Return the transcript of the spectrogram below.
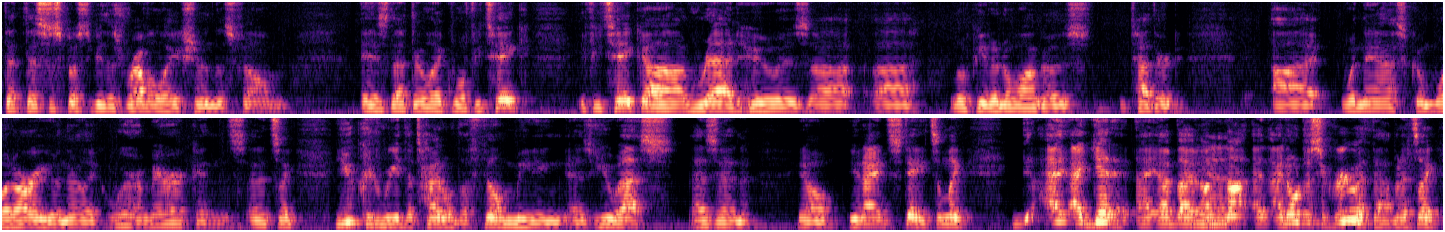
that this is supposed to be this revelation in this film is that they're like, well, if you take if you take uh, Red, who is uh, uh, Lupita Nyong'o's tethered, uh, when they ask him, "What are you?" and they're like, "We're Americans," and it's like you could read the title of the film meaning as U.S. as in you know United States. I'm like, I, I get it. I, I, Yeah. I'm not. I, I don't disagree with that, but it's like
